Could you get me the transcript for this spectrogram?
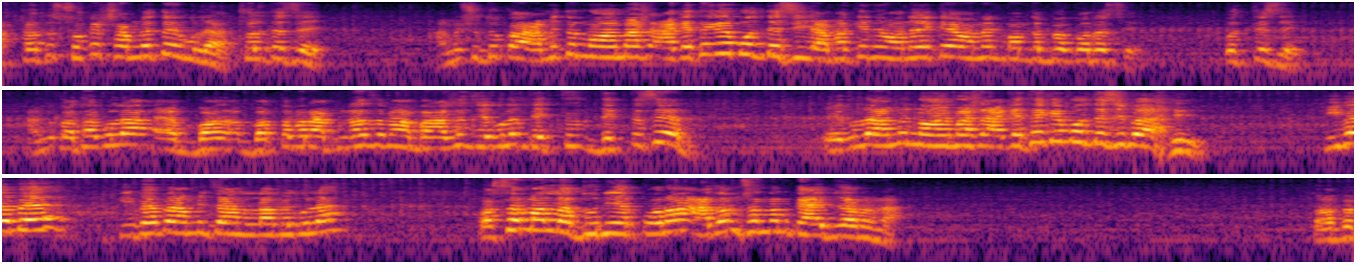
আপনাদের চোখের সামনে তো এগুলা চলতেছে। আমি শুধু আমি তো নয় মাস আগে থেকে বলতেছি, আমাকে নিয়ে অনেকে অনেক মন্তব্য করেছে, করতেছে। আমি কথাগুলো বর্তমানে আপনারা যে বাংলাদেশে যেগুলো দেখতে দেখতেছেন, এগুলো আমি নয় মাস আগে থেকে বলতেছি ভাই। কীভাবে? কীভাবে আমি জানলাম এগুলা? কসম আল্লাহ, দুনিয়ার কোনো আদম সন্তান গায়েব জানে না। তবে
